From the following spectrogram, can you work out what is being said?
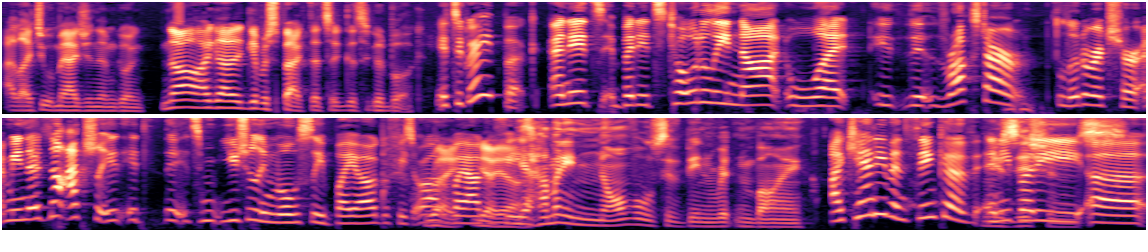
I like to imagine them going, no, I gotta give respect. That's a that's a good book. It's a great book, and it's but it's totally not what it, the rock star literature. I mean, it's not actually. It, it, it's usually mostly biographies or Right, yeah, autobiographies. yeah. Yeah, how many novels have been written by? I can't even think of anybody uh,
